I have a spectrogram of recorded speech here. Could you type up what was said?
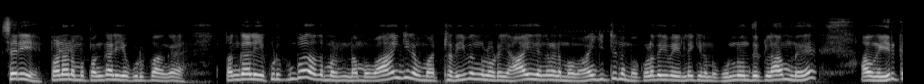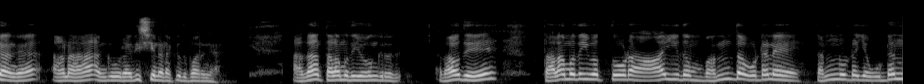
சரி பணம் நம்ம பங்காளியை கொடுப்பாங்க. பங்காளியை கொடுக்கும்போது அதை நம்ம- நம்ம வாங்கி நம்ம மற்ற தெய்வங்களுடைய ஆயுதங்களை நம்ம வாங்கிட்டு நம்ம குலதெய்வ இல்லைக்கு நம்ம கொண்டு வந்திருக்கலாம்னு அவங்க இருக்காங்க. ஆனால் அங்கே ஒரு அதிசயம் நடக்குது பாருங்கள் அதான் தலைமை தெய்வங்கிறது அதாவது தலைமை தெய்வத்தோட ஆயுதம் வந்த உடனே தன்னுடைய உடன்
